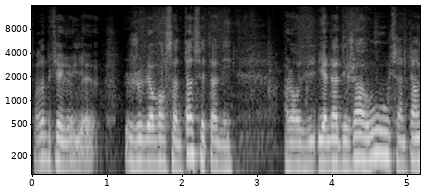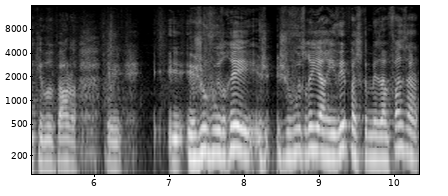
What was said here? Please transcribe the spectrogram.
Par exemple, je vais avoir 100 ans cette année. Alors, il y en a déjà, ou 100 ans qui me parlent. Et, et, je, voudrais, je, voudrais y arriver parce que mes enfants, ça,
